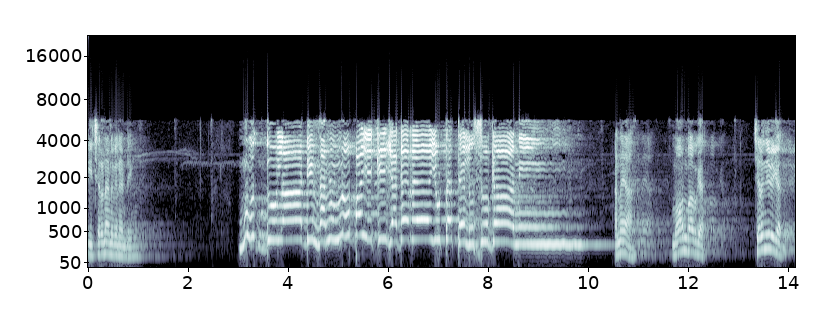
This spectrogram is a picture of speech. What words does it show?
ఈ చరణాన్ని వినండి. ముద్దులాడి నన్ను పైకి ఎగరేయుట తెలుసుగాని అన్నయ్య మోహన్ బాబు గారు చిరంజీవి గారు.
